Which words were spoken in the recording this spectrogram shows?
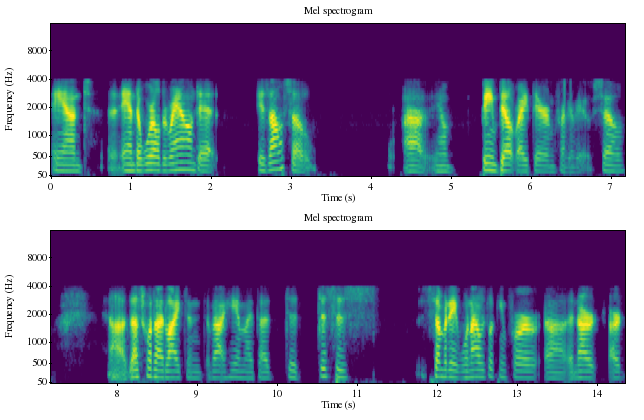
and and the world around it is also, uh, you know, being built right there in front of you. So uh, that's what I liked and about him. I thought this is somebody when I was looking for uh, an art art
